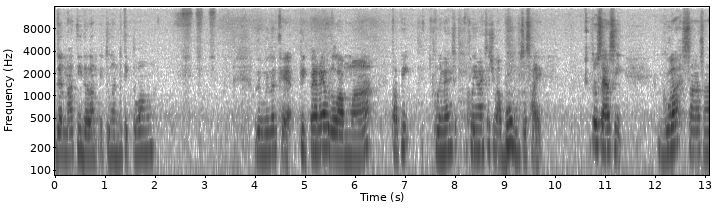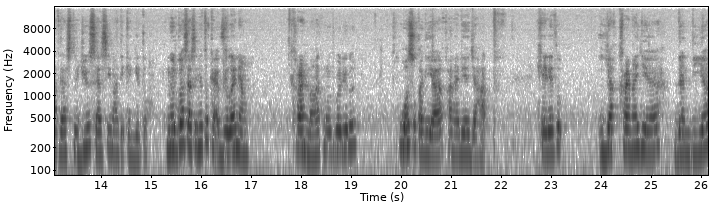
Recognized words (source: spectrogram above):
dan mati dalam hitungan detik doang. Bener-bener kayak prepare-nya udah lama tapi climaxnya cuma boom selesai. Terus Cersei gue sangat-sangat gak setuju Cersei mati kayak gitu. Menurut gue Cersei ini tuh kayak villain yang keren banget menurut gue dia tuh. Gue suka dia karena dia jahat. Kayak dia tuh iya keren aja dan dia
